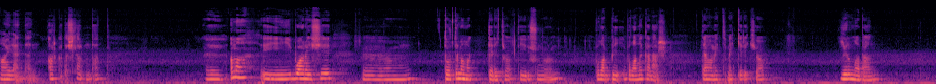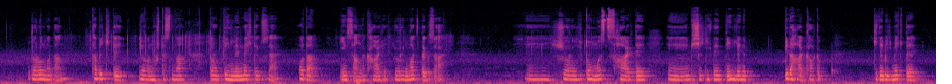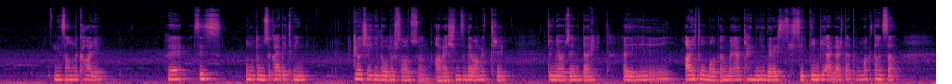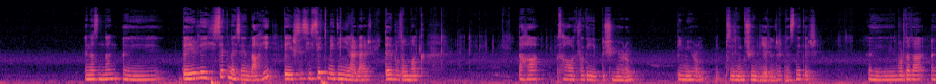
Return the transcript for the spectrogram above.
ailenden, arkadaşlarından. Ee, ama e, bu arayışı e, durdurmamak gerekiyor diye düşünüyorum. Bulana kadar devam etmek gerekiyor. Yılmadan, yorulmadan. Tabii ki de yolun ortasında durup dinlenmek de güzel. O da insanlık hali. Yorulmak da güzel. E, yorulduğumuz halde e, bir şekilde dinlenip bir daha kalkıp gidebilmek de insanlık hali. Ve siz umudunuzu kaybetmeyin. Ne şekilde olursa olsun arayışınızı devam ettirin. Dünya üzerinden e, ait olmadığım veya kendini değersiz hissettiğim bir yerlerde bulmaktansa en azından e, değerli hissetmesen dahi değersiz hissetmediğin yerlerde bulunmak daha sağlıklı diye düşünüyorum. Bilmiyorum sizin düşünceleriniz nedir? Ee, burada da e,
